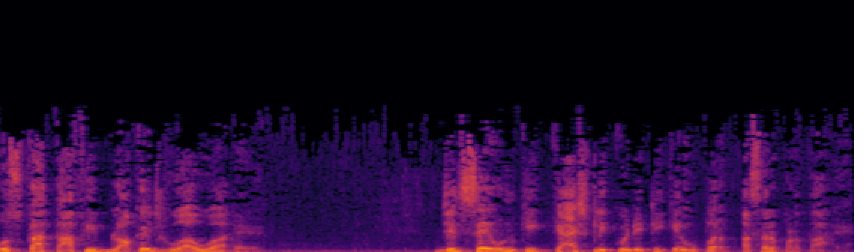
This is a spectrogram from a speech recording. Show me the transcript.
उसका काफ़ी ब्लॉकेज हुआ हुआ है। जिससे उनकी कैश लिक्विडिटी के ऊपर असर पड़ता है।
